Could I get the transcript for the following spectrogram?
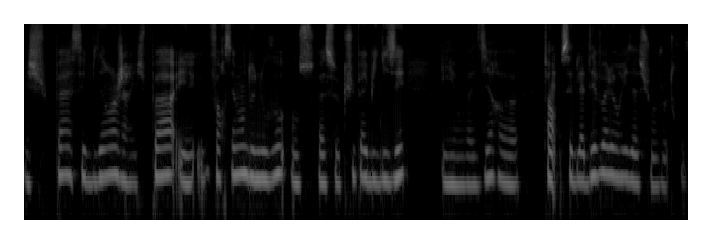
mais je suis pas assez bien, j'arrive pas. Et forcément, de nouveau, on va se culpabiliser et on va se dire. Euh, enfin, c'est de la dévalorisation, je trouve.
